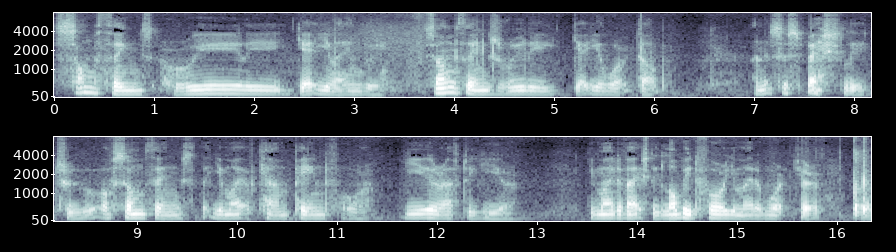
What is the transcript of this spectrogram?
some things really get you angry. Some things really get you worked up. And it's especially true of some things that you might have campaigned for year after year. You might have actually lobbied for, you might have worked your, your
